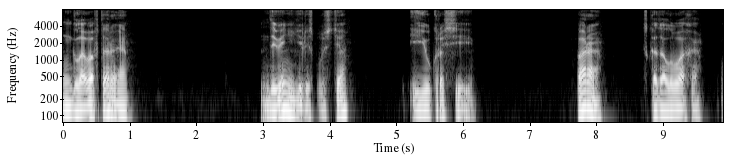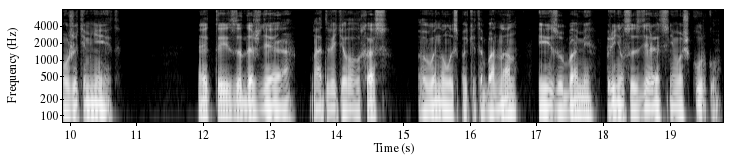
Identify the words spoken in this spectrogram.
Глава вторая. Две недели спустя. Юг России. «Пора», — сказал Ваха. «Уже темнеет». «Это из-за дождя», — ответил Алхас, вынул из пакета банан и зубами принялся сдирать с него шкурку.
